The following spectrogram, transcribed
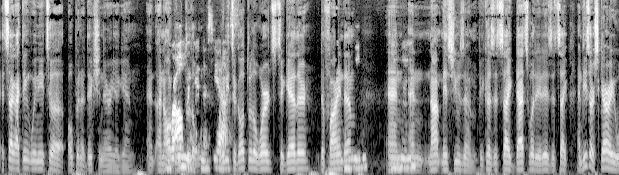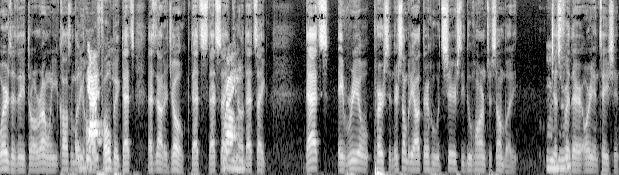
it's like I think we need to open a dictionary again, and and I'll go through the. Goodness, yes. We need to go through the words together, define them, mm-hmm. and mm-hmm. and not misuse them because it's like that's what it is. It's like, and these are scary words that they throw around. When you call somebody exactly. homophobic, that's that's not a joke. That's that's like right. you know that's like that's a real person. There's somebody out there who would seriously do harm to somebody mm-hmm. just for mm-hmm. their orientation.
